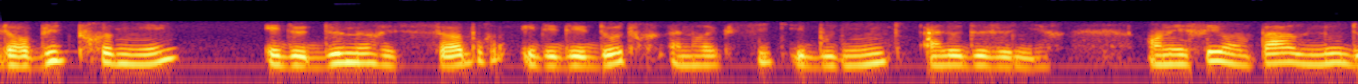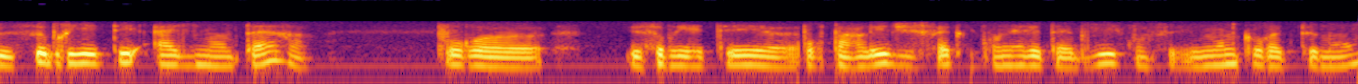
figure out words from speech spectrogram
Leur but premier et de demeurer sobre et d'aider d'autres anorexiques et boulimiques à le devenir. En effet, on parle, nous, de sobriété alimentaire pour, euh, de sobriété, euh, pour parler du fait qu'on est rétabli et qu'on s'alimente correctement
